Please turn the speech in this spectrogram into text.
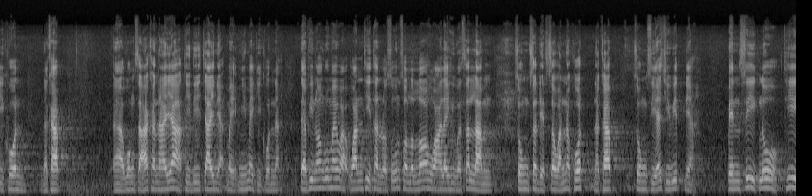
กี่คนนะครับวงศาคณาญาติที่ดีใจเนี่ยไม่มีไม่กี่คนนะแต่พี่น้องรู้ไหมว่าวันที่ท่านรอซูลสลลลอฮุอะลัยฮิวะสัลลัมทรงเสด็จสวรรคตนะครับ ทรงเสียชีวิตเนี่ยเป็นซีกโลกที่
